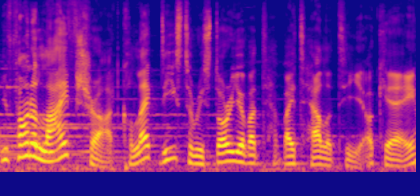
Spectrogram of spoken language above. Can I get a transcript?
You found a life shard. Collect these to restore your vit vitality. Okay.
